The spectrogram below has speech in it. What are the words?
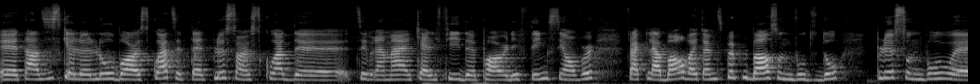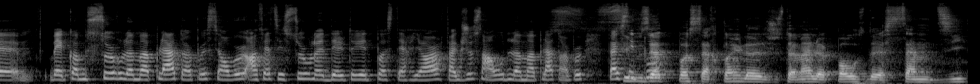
Euh, tandis que le low bar squat, c'est peut-être plus un squat de, tu sais, vraiment qualifié de powerlifting, si on veut. Fait que la barre va être un petit peu plus basse au niveau du dos, plus au niveau, euh, ben, comme sur l'omoplate, un peu, si on veut. En fait, c'est sur le deltoïde postérieur. Fait que juste en haut de l'omoplate, un peu. Fait que si vous pas... êtes pas certain, là, justement, le post de samedi,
